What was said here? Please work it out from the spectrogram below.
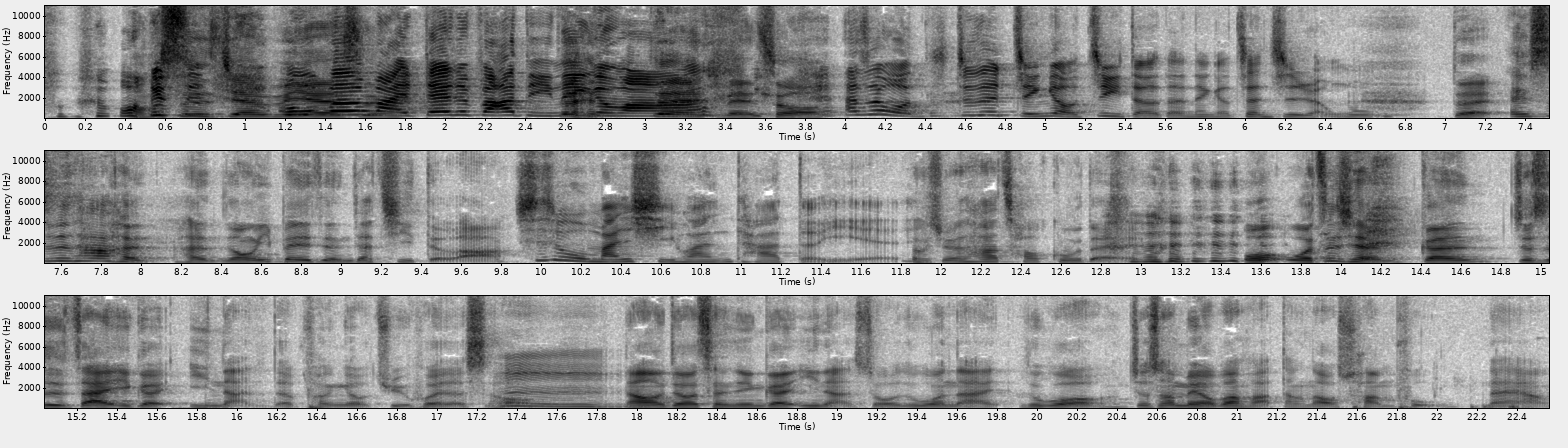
王世坚 vs My Dead Body 那个吗？对，没错。他是我就是仅有记得的那个政治人物。对，哎、是不是他很很容易被人家记得啊？其实我蛮喜欢他的耶。我觉得他超酷的欸。我我之前跟就是在一个一男的朋友聚会的时候，嗯嗯，然后我就曾经跟一男说，如果男如果就算没有办法当到川普那样，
